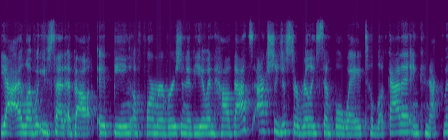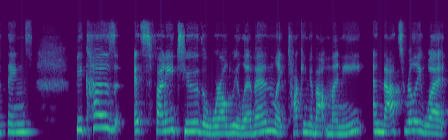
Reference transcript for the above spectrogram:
Yeah, I love what you said about it being a former version of you and how that's actually just a really simple way to look at it and connect with things. Because it's funny too, the world we live in, like talking about money, and that's really what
